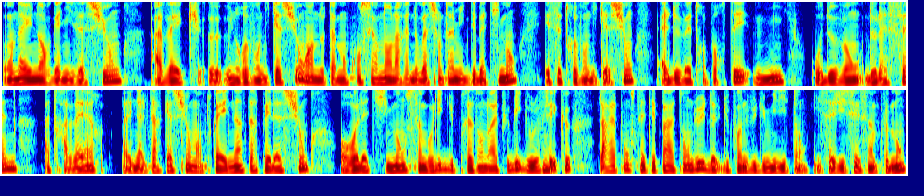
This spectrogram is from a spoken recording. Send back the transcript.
On a une organisation avec euh, une revendication, hein, notamment concernant la rénovation thermique des bâtiments. Et cette revendication, elle devait être portée, mise au devant de la scène à travers, pas une altercation, mais en tout cas une interpellation relativement symbolique du président de la République, d'où le fait que la réponse n'était pas attendue du point de vue du militant. Il s'agissait simplement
